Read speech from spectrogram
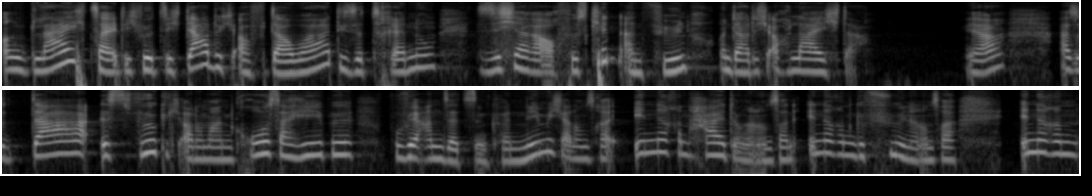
Und gleichzeitig wird sich dadurch auf Dauer diese Trennung sicherer auch fürs Kind anfühlen und dadurch auch leichter. Ja, also da ist wirklich auch nochmal ein großer Hebel, wo wir ansetzen können, nämlich an unserer inneren Haltung, an unseren inneren Gefühlen, an unserer inneren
